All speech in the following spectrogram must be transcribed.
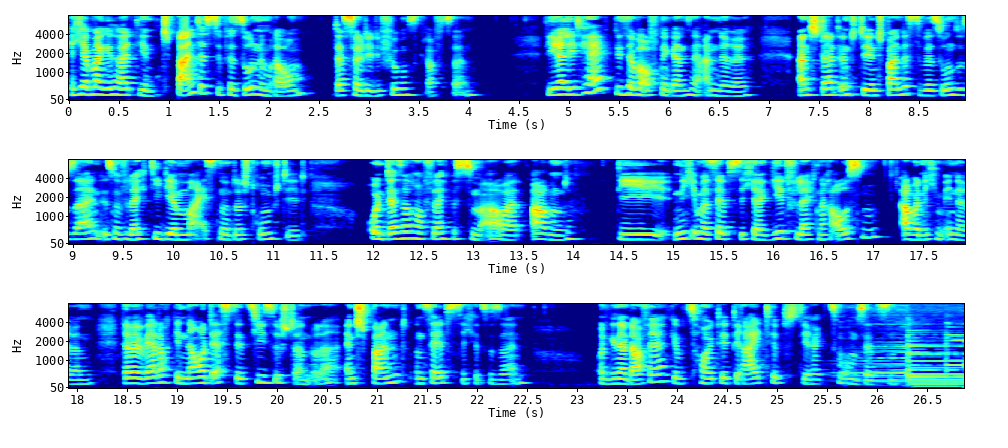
Ich habe mal gehört, die entspannteste Person im Raum, das sollte die Führungskraft sein. Die Realität, die ist aber oft eine ganz andere. Anstatt die entspannteste Person zu sein, ist man vielleicht die, die am meisten unter Strom steht. Und das auch noch vielleicht bis zum Abend. Die nicht immer selbstsicher agiert, vielleicht nach außen, aber nicht im Inneren. Dabei wäre doch genau das der Zielzustand, oder? Entspannt und selbstsicher zu sein. Und genau dafür gibt es heute drei Tipps direkt zum Umsetzen.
